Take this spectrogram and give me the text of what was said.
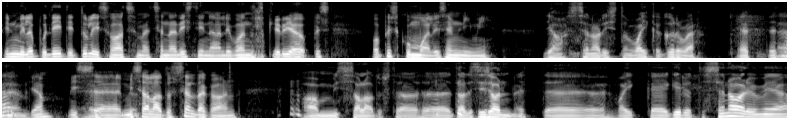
filmi lõputiitlid tulid, siis vaatasime, et stsenaristina oli pandud kirja hoopis, hoopis kummalisem nimi. jah, stsenarist on Vaike Kõrve. et, et ähm, jah, mis, mis saladus seal taga on? Aga mis saladus ta, tal siis on, et äh, Vaik kirjutas stsenaariumi ja,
